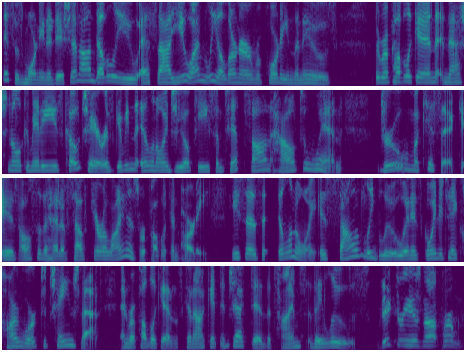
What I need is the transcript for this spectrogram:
This is Morning Edition on WSIU. I'm Leah Lerner reporting the news. The Republican National Committee's co chair is giving the Illinois GOP some tips on how to win. Drew McKissick is also the head of South Carolina's Republican Party. He says Illinois is solidly blue and it's going to take hard work to change that, and Republicans cannot get dejected the times they lose. Victory is not permanent,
